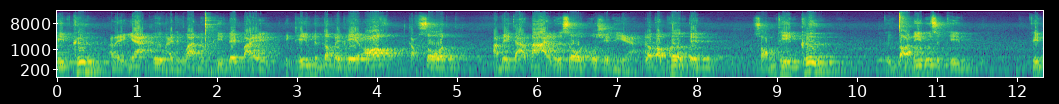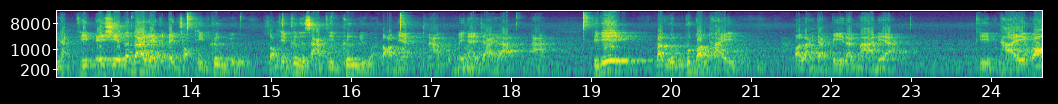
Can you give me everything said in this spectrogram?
ทีมครึ่งอะไรอย่างเงี้ยคือหมายถึงว่า1ทีมได้ไปอีกทีมหนึ่งต้องไปเพย์ออฟกับโซน อเมริกาใต้หรือโซนโอเชียเนีย แล้วก็เพิ่มเป็น 2 ทีมครึ่ง ถึงตอนนี้รู้สึกทีมทีมทีมเอเชียก็ได้ยังจะเป็น 2 ทีมครึ่งอยู่ 2 ทีมครึ่งหรือ 3 ทีมครึ่งอยู่อะตอนนี้นะผมไม่แน่ใจละนะทีนี้มาถึงฟุตบอลไทยพอหลังจากปีนั้นมาเนี่ยทีมไทยก็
